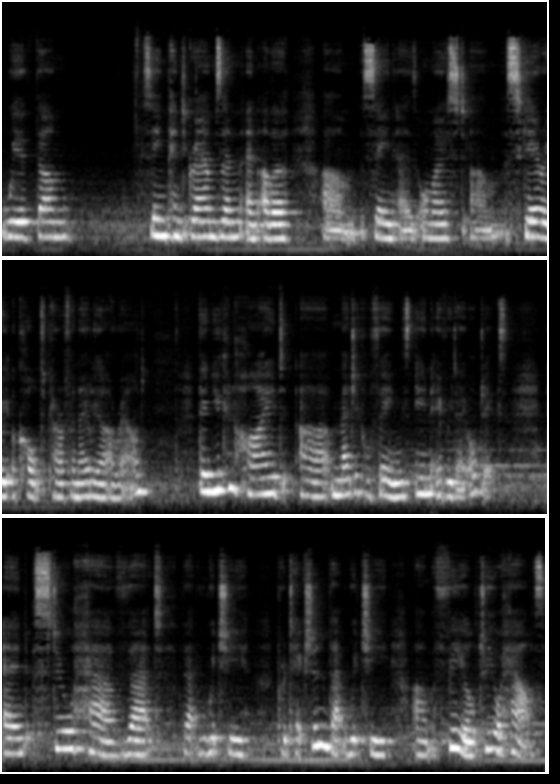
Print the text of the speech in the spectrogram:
with um, seeing pentagrams and, and other um, seen as almost um, scary occult paraphernalia around, then you can hide uh, magical things in everyday objects and still have that, that witchy protection, that witchy um, feel to your house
